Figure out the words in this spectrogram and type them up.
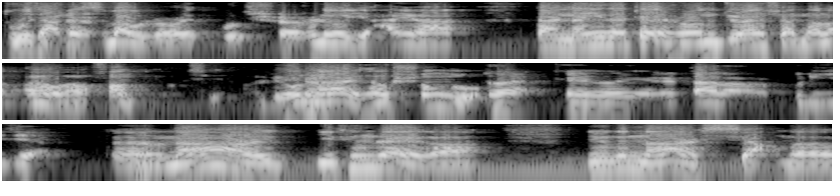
独享这四百五十五十六亿韩元。但是男一在这个时候呢，居然选择了，哎，我要放弃游戏，留男二一条生路。对，这个也是大佬不理解。对，男二一听这个，因为跟男二想的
